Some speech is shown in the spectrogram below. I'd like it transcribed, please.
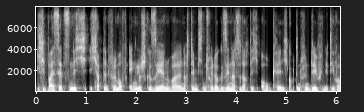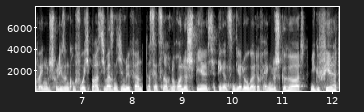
Ich weiß jetzt nicht, ich habe den Film auf Englisch gesehen, weil nachdem ich den Trailer gesehen hatte, dachte ich, okay, ich gucke den Film definitiv auf Englisch, weil die Synchro furchtbar ist. Ich weiß nicht, inwiefern das jetzt noch eine Rolle spielt. Ich habe die ganzen Dialoge halt auf Englisch gehört. Mir gefiel hat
